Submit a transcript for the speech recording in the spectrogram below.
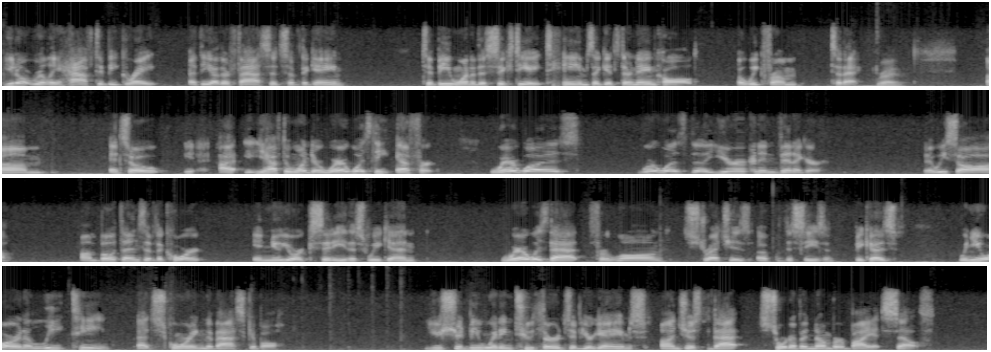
you don't really have to be great at the other facets of the game to be one of the 68 teams that gets their name called a week from today. Right. Um, and so I, you have to wonder where was the effort? Where was where was the urine and vinegar that we saw on both ends of the court in New York City this weekend? Where was that for long stretches of the season? Because when you are an elite team at scoring the basketball, you should be winning two thirds of your games on just that sort of a number by itself.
